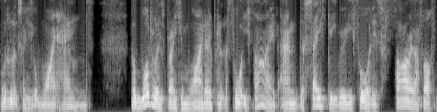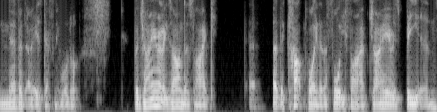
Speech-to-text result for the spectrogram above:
Waddle looks like he's got white hands. But Waddle is breaking wide open at the 45, and the safety, Rudy Ford, is far enough off. Never, oh, it is definitely Waddle. But Jaire Alexander's like, at the cut point at the 45, Jaire is beaten.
